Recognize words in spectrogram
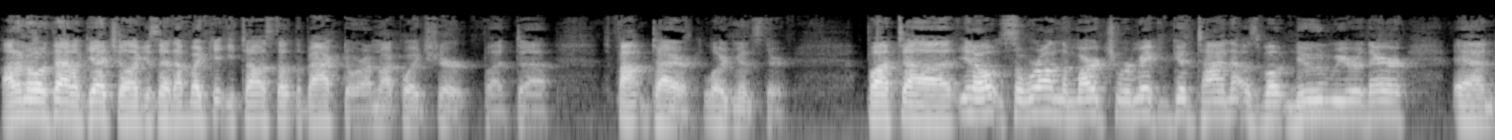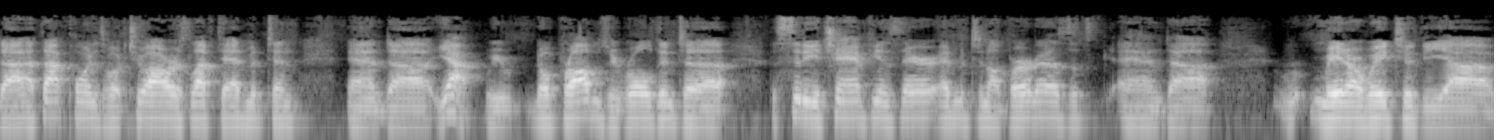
I don't know what that'll get you. Like I said, that might get you tossed out the back door. I'm not quite sure, but uh, Fountain Tire, Lloydminster. But uh, you know, so we're on the march. We're making good time. That was about noon. We were there, and uh, at that point, it's about two hours left to Edmonton. And uh, yeah, we no problems. We rolled into the city of champions there, Edmonton, Alberta, and uh, made our way to the. Uh,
